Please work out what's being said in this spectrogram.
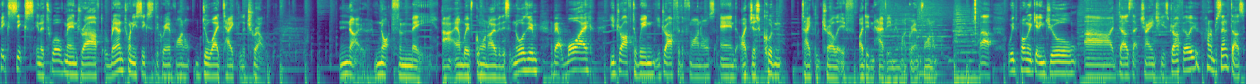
Pick six in a 12 man draft, round 26 is the grand final. Do I take Latrell? No, not for me. Uh, and we've gone over this at nauseum about why you draft to win, you draft for the finals, and I just couldn't take Latrell if I didn't have him in my grand final. Uh, with Ponga getting dual, uh, does that change his draft value? 100% it does.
